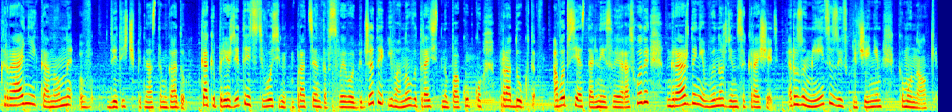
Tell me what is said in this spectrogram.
крайне экономны в 2015 году. Как и прежде, 38% своего бюджета Ивановы тратят на покупку продуктов. А вот все остальные свои расходы граждане вынуждены сокращать. Разумеется, за исключением коммуналки.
